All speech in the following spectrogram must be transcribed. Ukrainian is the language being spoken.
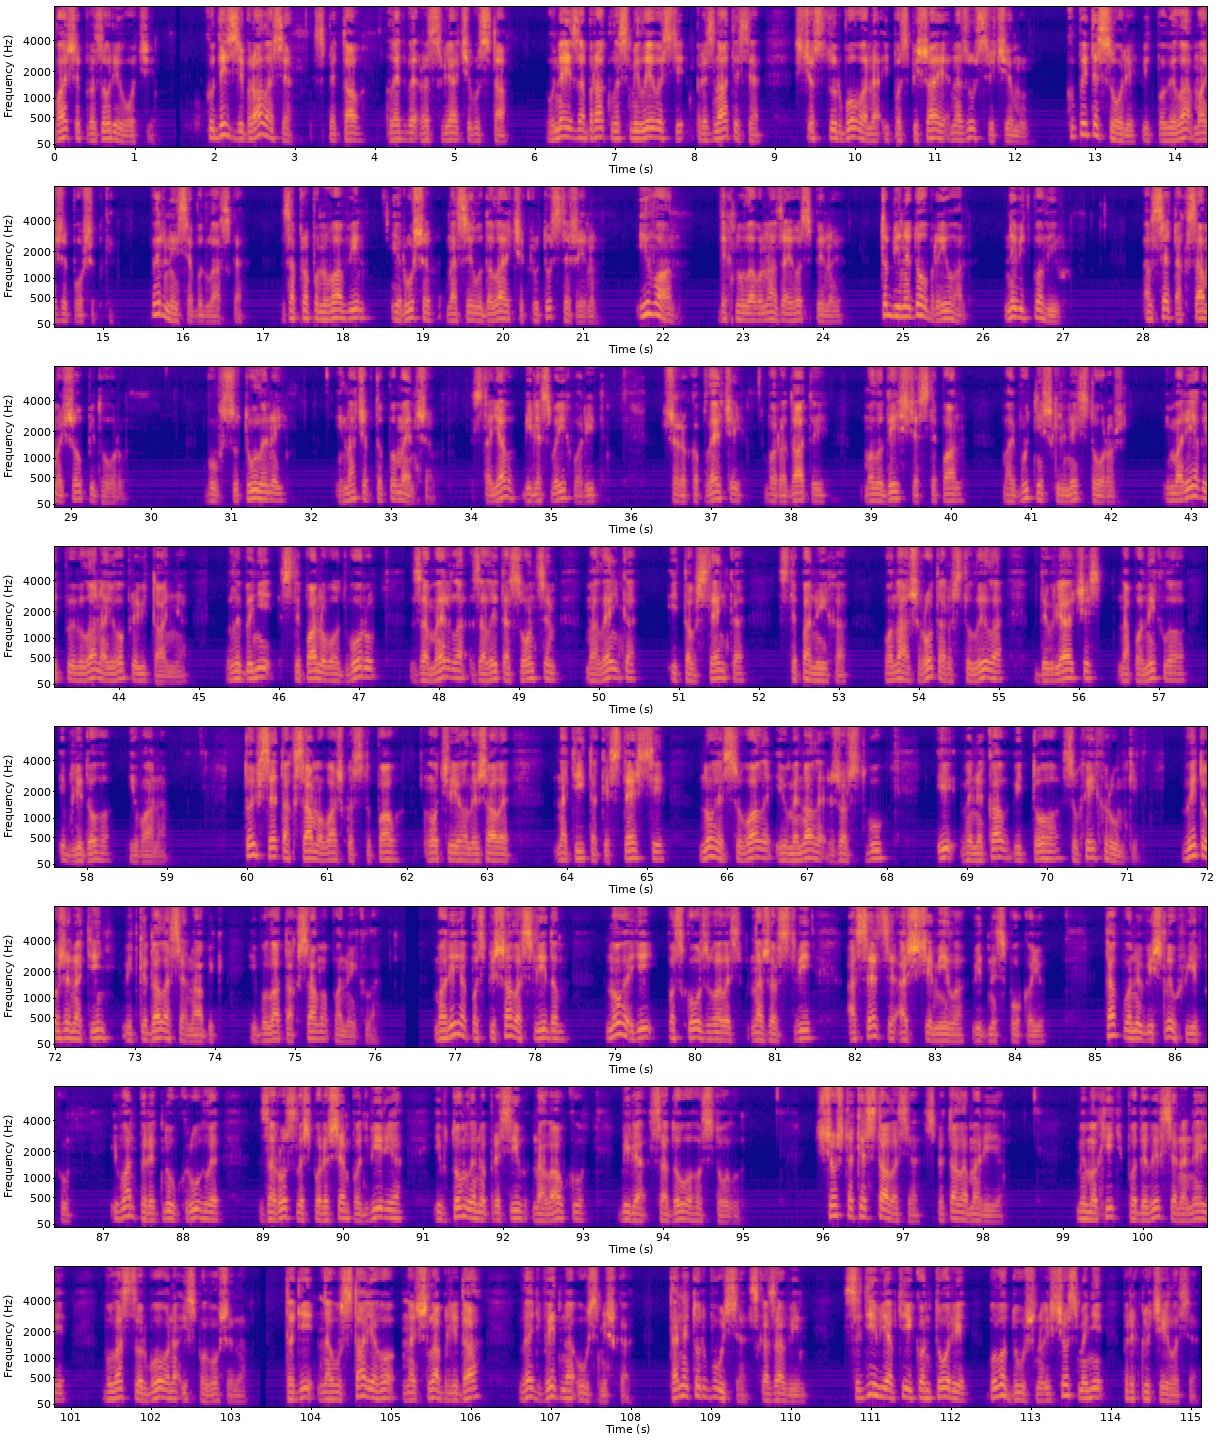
майже прозорі очі. Кудись зібралася? спитав, ледве розсвлячи вуста. У неї забракло сміливості признатися, що стурбована і поспішає назустріч йому. Купити солі, відповіла майже пошепки. Вернися, будь ласка, запропонував він і рушив, на силу долаючи круту стежину. Іван, дихнула вона за його спиною. Тобі недобре, Іван, не відповів. А все так само йшов під гору. Був сутулений і начебто поменшав. Стояв біля своїх воріт. Широкоплечий, бородатий, молодий ще Степан, майбутній шкільний сторож. І Марія відповіла на його привітання. В глибині Степанового двору замерла, залита сонцем, маленька і товстенька Степаниха. Вона аж рота розтулила, вдивляючись на пониклого і блідого Івана. Той все так само важко ступав, очі його лежали на тій таки стежці, ноги сували і вминали жорству, і виникав від того сухий хрумкіт. Видовжена тінь відкидалася набік і була так само поникла. Марія поспішала слідом, ноги їй посковзувались на жорстві, а серце аж щеміло від неспокою. Так вони ввійшли у хвіртку. Іван перетнув кругле, заросле шпоришем подвір'я і втомлено присів на лавку біля садового столу. Що ж таке сталося? спитала Марія. Мимохідь подивився на неї, була стурбована і сполошена. Тоді на уста його найшла бліда, ледь видна усмішка. Та не турбуйся, сказав він. Сидів я в тій конторі, було душно, і щось мені приключилося.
